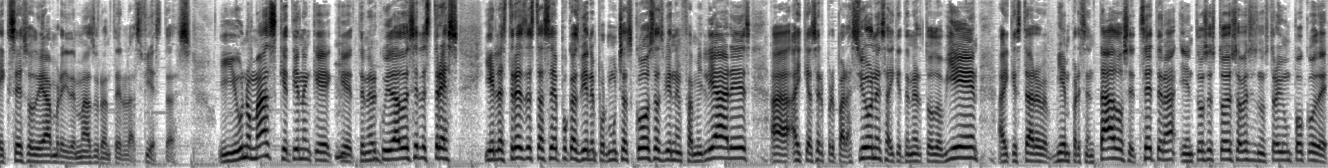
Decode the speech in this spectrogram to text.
exceso de hambre y demás durante las fiestas. Y uno más que tienen que, que tener cuidado es el estrés. Y el estrés de estas épocas viene por muchas cosas, vienen familiares, ah, hay que hacer preparaciones, hay que tener todo bien, hay que estar bien presentados, etcétera. Y entonces todo eso a veces nos trae un poco de,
